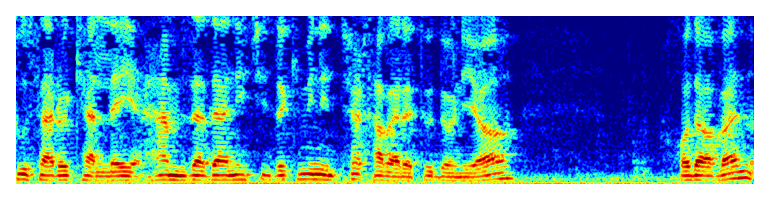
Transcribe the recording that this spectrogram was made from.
تو سر و کله هم زدن چیزا که می‌بینید چه خبره تو دنیا. خداوند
